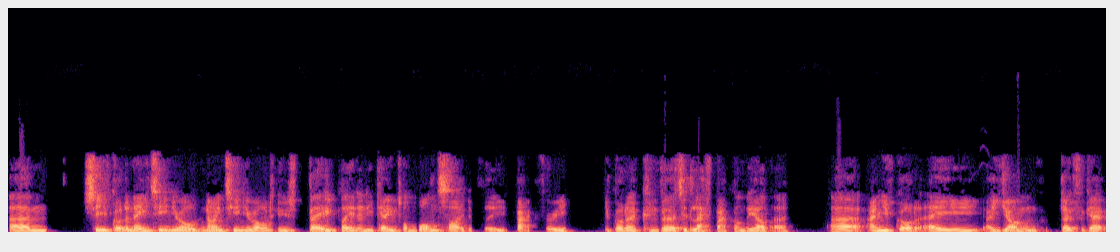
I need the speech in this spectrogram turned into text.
Um, so you've got an 18 year old, 19 year old who's barely played any games on one side of the back three. You've got a converted left back on the other. Uh, and you've got a, a young, don't forget,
